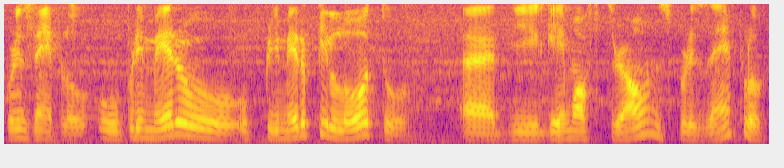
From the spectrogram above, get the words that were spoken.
Por exemplo, o primeiro, o primeiro piloto é, de Game of Thrones, por exemplo,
